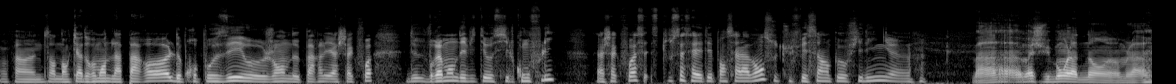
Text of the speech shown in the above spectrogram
enfin, une sorte d'encadrement de la parole, de proposer aux gens de parler à chaque fois, de vraiment d'éviter aussi le conflit à chaque fois. Tout ça, ça a été pensé à l'avance ou tu fais ça un peu au feeling euh? Bah, moi je suis bon là-dedans. hein, là.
